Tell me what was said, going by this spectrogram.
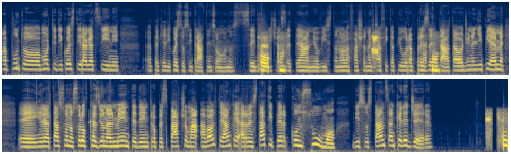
appunto molti di questi ragazzini, eh, perché di questo si tratta, insomma, quando 16-17 certo. anni ho visto no? la fascia anagrafica più rappresentata oggi negli IPM, eh, in realtà sono solo occasionalmente dentro per spaccio, ma a volte anche arrestati per consumo di sostanze anche leggere. Sì,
